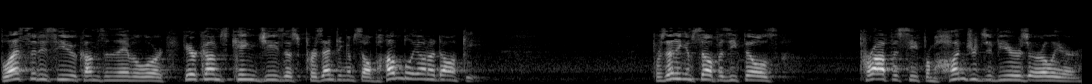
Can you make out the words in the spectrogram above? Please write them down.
Blessed is he who comes in the name of the Lord. Here comes King Jesus presenting himself humbly on a donkey. Presenting himself as he fills prophecy from hundreds of years earlier.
